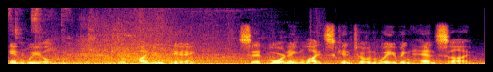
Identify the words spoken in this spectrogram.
In wheel, Kilpanuke, said morning light skin tone waving hand sign.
